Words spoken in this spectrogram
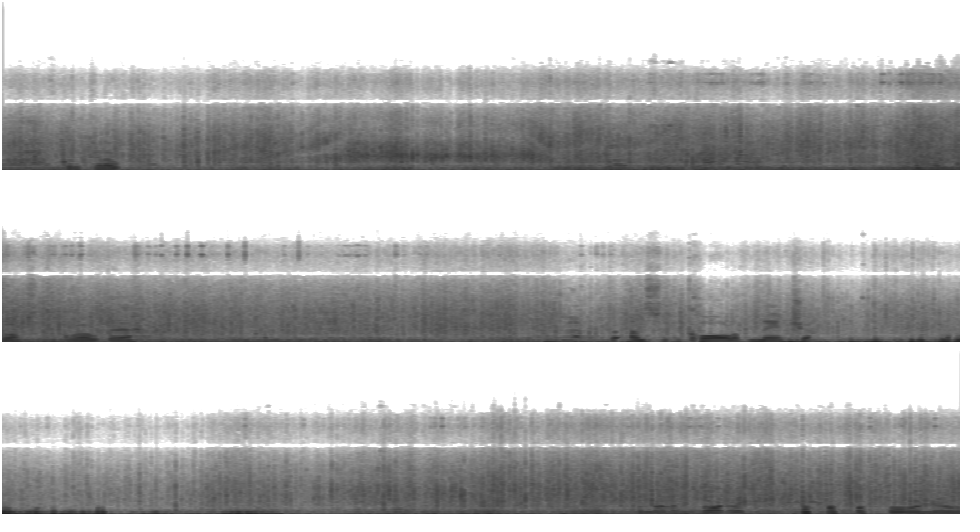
Ah, Gotta cut out. I've got to go out there to answer the call of nature. I'm not looking forward to it. Oh no.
